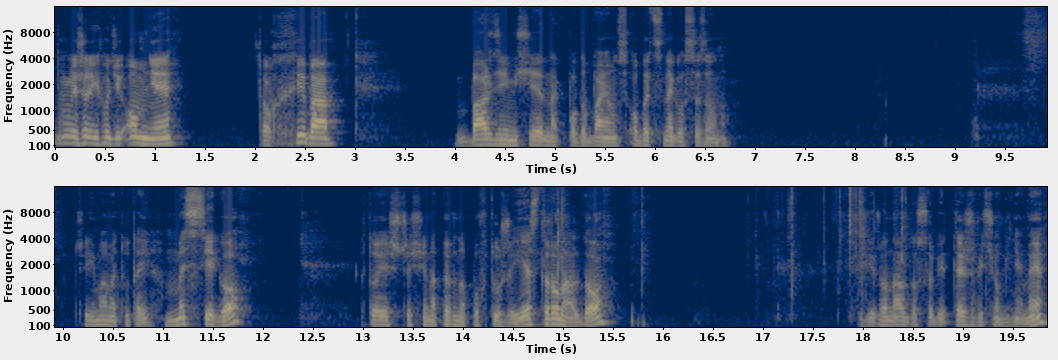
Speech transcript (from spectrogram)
No, jeżeli chodzi o mnie, to chyba bardziej mi się jednak podobają z obecnego sezonu. Czyli mamy tutaj Messiego. Kto jeszcze się na pewno powtórzy? Jest Ronaldo. Czyli Ronaldo sobie też wyciągniemy.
